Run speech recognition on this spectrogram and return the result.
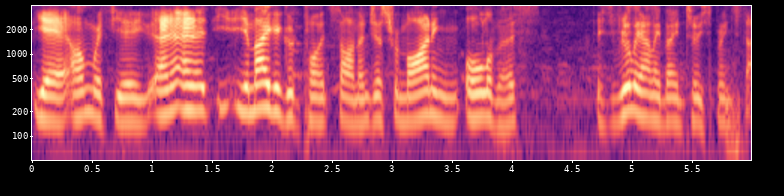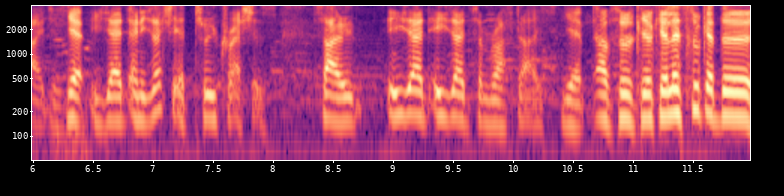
yeah, I'm with you. And, and it, you make a good point, Simon, just reminding all of us. There's really only been two sprint stages. Yep. he's had, and he's actually had two crashes. So he's had he's had some rough days. Yeah, absolutely. Okay, let's look at the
